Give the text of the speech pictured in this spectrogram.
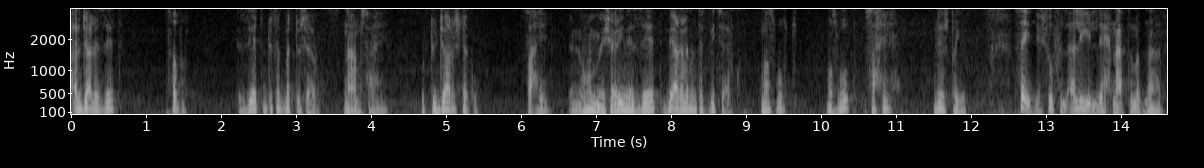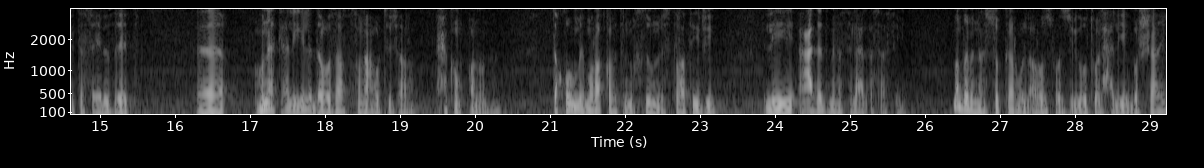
أرجع للزيت. تفضل. الزيت أنتم ثبتوا سعره. نعم صحيح. والتجار اشتكوا. صحيح. إنه هم شارين الزيت بأغلى من تثبيت سعركم. مزبوط مزبوط صحيح. ليش طيب؟ سيدي شوف الآلية اللي إحنا اعتمدناها في تسعير الزيت آه هناك آلية لدى وزارة الصناعة والتجارة بحكم قانونها. تقوم بمراقبة المخزون الاستراتيجي لعدد من السلع الأساسية من ضمنها السكر والأرز والزيوت والحليب والشاي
